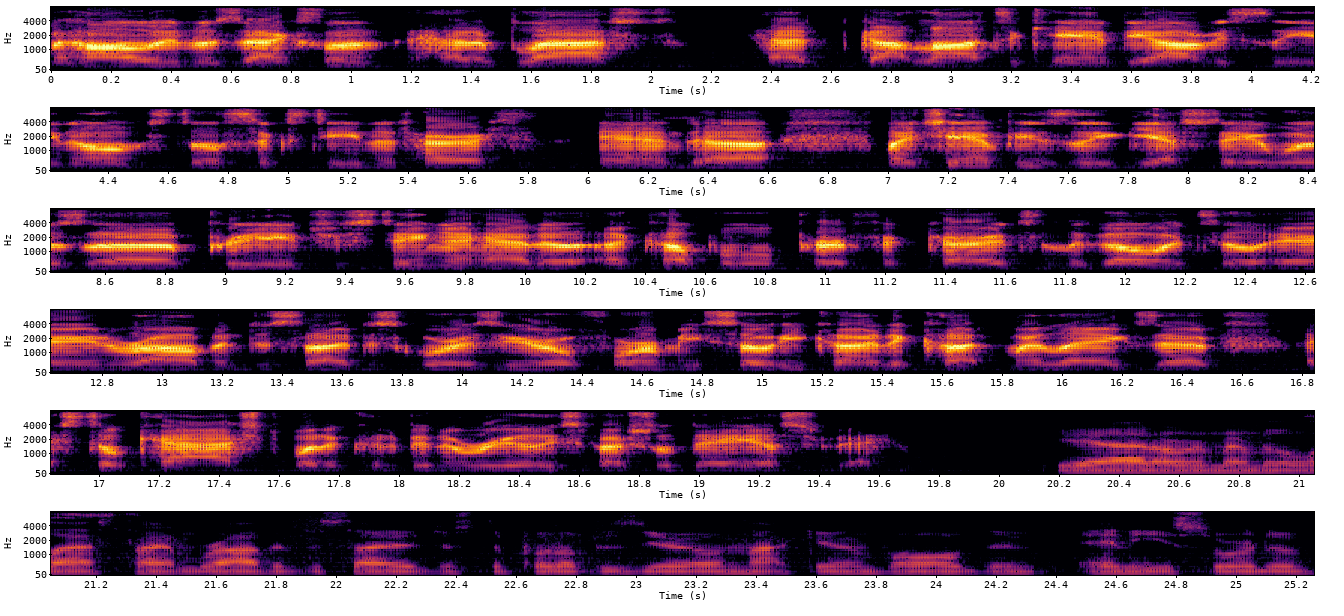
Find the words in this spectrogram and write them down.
My Halloween was excellent. Had a blast. Had got lots of candy. Obviously, you know I'm still 16 at heart. And uh, my Champions League yesterday was uh, pretty interesting. I had a, a, couple perfect cards in the go until Arjen Robben decided to score a zero for me. So he kind of cut my legs out. I still cashed, but it could have been a really special day yesterday. Yeah, I don't remember the last time Robben decided just to put up a zero and not get involved in any sort of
